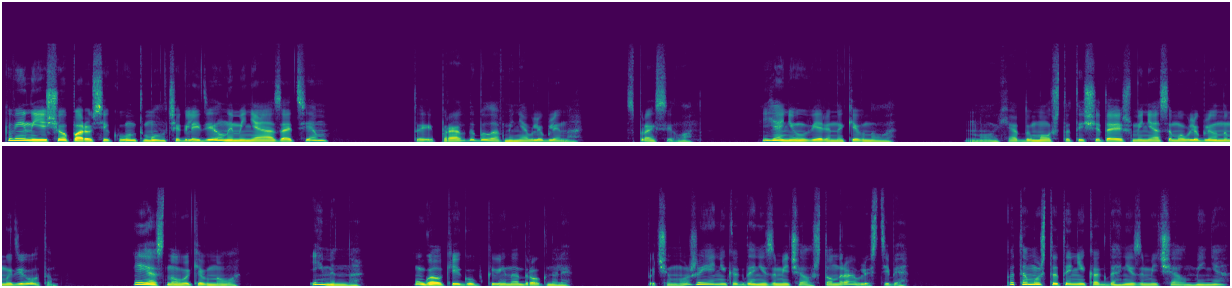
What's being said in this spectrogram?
Квин еще пару секунд молча глядел на меня, а затем: "Ты правда была в меня влюблена?" спросил он. Я неуверенно кивнула. "Ну, я думал, что ты считаешь меня самовлюбленным идиотом". Я снова кивнула. Именно. Уголки губ Квина дрогнули. Почему же я никогда не замечал, что нравлюсь тебе? Потому что ты никогда не замечал меня.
